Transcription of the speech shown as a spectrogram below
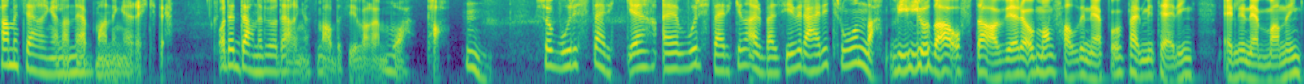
permittering eller nedbemanning er riktig. Og det er denne vurderingen som arbeidsgivere må ta. Mm. Så hvor, sterke, eh, hvor sterk en arbeidsgiver er i troen, da, vil jo da ofte avgjøre om man faller ned på permittering eller nedbemanning.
